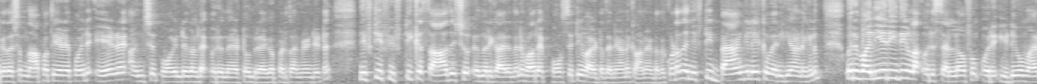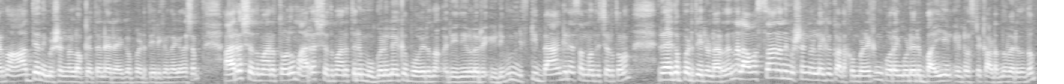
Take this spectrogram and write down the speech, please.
ഏകദേശം നാൽപ്പത്തി ഏഴ് പോയിന്റ് ഏഴ് അഞ്ച് പോയിന്റുകളുടെ ഒരു നേട്ടവും രേഖപ്പെടുത്താൻ വേണ്ടിയിട്ട് നിഫ്റ്റി ഫിഫ്റ്റിക്ക് സാധിച്ചു എന്നൊരു കാര്യം തന്നെ വളരെ പോസിറ്റീവായിട്ട് തന്നെയാണ് കാണേണ്ടത്. കൂടാതെ നിഫ്റ്റി ബാങ്കിലേക്ക് വരികയാണെങ്കിലും ഒരു വലിയ രീതിയിലുള്ള ഒരു സെൽ ഓഫും ഒരു ഇടിവുമായിരുന്നു ആദ്യ നിമിഷങ്ങളിലൊക്കെ തന്നെ രേഖപ്പെടുത്തിയിരിക്കുന്നത്. ഏകദേശം അര ശതമാനത്തോളം അര ശതമാനത്തിന് മുകളിലേക്ക് പോയിരുന്ന രീതിയിലുള്ള ഒരു ഇടിവും നിഫ്റ്റി ബാങ്കിനെ സംബന്ധിച്ചിടത്തോളം രേഖപ്പെടുത്തിയിട്ടുണ്ടായിരുന്നു. എന്നാൽ അവസാന നിമിഷങ്ങളിലേക്ക് കടക്കുമ്പോഴേക്കും കുറേ കൂടി ഒരു ബൈയിങ് ഇൻട്രസ്റ്റ് കടന്നു വരുന്നതും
